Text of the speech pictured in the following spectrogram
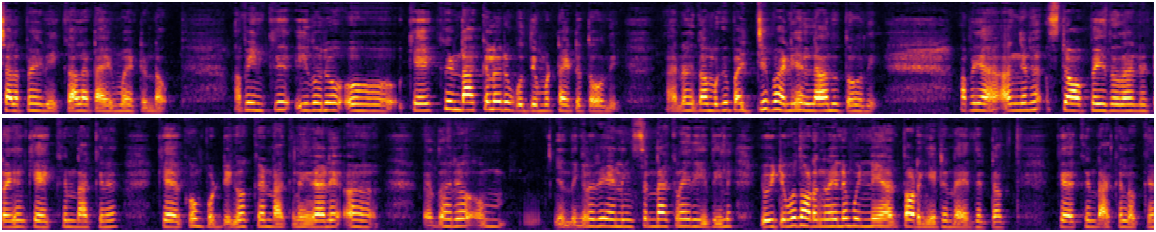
ചിലപ്പോൾ എണീക്കാനുള്ള ടൈമായിട്ടുണ്ടാവും അപ്പോൾ എനിക്ക് ഇതൊരു കേക്ക് ഉണ്ടാക്കലൊരു ബുദ്ധിമുട്ടായിട്ട് തോന്നി. കാരണം ഇത് നമുക്ക് പറ്റിയ പണിയല്ല എന്ന് തോന്നി. അപ്പോൾ ഞാൻ അങ്ങനെ സ്റ്റോപ്പ് ചെയ്തതാണ് കേട്ടോ ഞാൻ കേക്ക് ഉണ്ടാക്കൽ കേക്കും പുഡിങ്ങും ഒക്കെ ഉണ്ടാക്കൽ ഞാൻ ഉം, എന്തെങ്കിലും ഒരു ഏണിങ്സ് ഉണ്ടാക്കുന്ന രീതിയിൽ യൂട്യൂബ് തുടങ്ങുന്നതിന് മുന്നേ ഞാൻ തുടങ്ങിയിട്ടുണ്ടായിരുന്നു കേട്ടോ കേക്ക് ഉണ്ടാക്കലൊക്കെ.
